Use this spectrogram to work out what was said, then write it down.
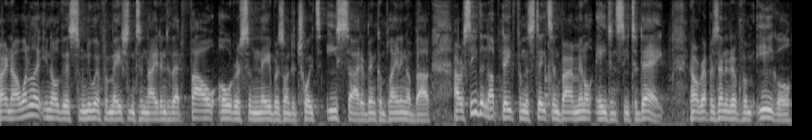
All right, now I want to let you know there's some new information tonight into that foul odor some neighbors on Detroit's east side have been complaining about. I received an update from the state's environmental agency today. Now, a representative from EGLE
